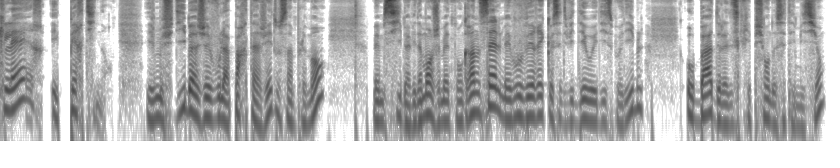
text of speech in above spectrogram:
claire et pertinente. Et je me suis dit, ben, je vais vous la partager tout simplement, même si ben, évidemment je vais mettre mon grain de sel, mais vous verrez que cette vidéo est disponible au bas de la description de cette émission.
